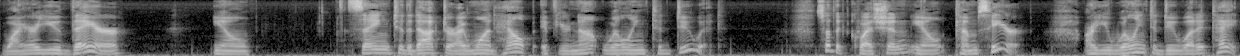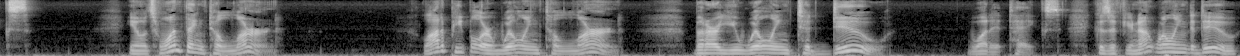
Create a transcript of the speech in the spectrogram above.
Why are you there, you know, saying to the doctor, I want help, if you're not willing to do it? So the question, you know, comes here Are you willing to do what it takes? You know, it's one thing to learn. A lot of people are willing to learn, but are you willing to do what it takes? Because if you're not willing to do,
